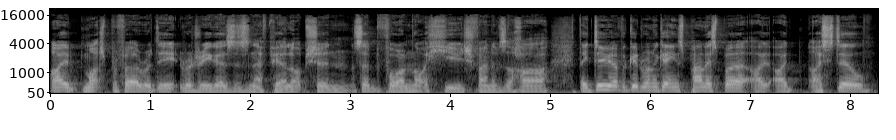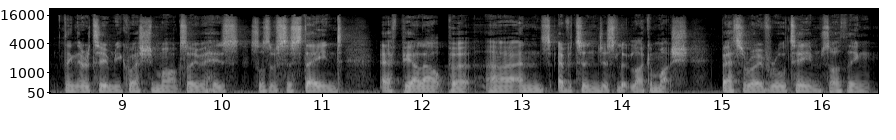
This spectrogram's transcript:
I much prefer Rodriguez as an FPL option. I said before, I'm not a huge fan of Zaha. They do have a good run against Palace, but I, I, I still think there are too many question marks over his sort of sustained FPL output. Uh, and Everton just looked like a much better overall team. So I think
